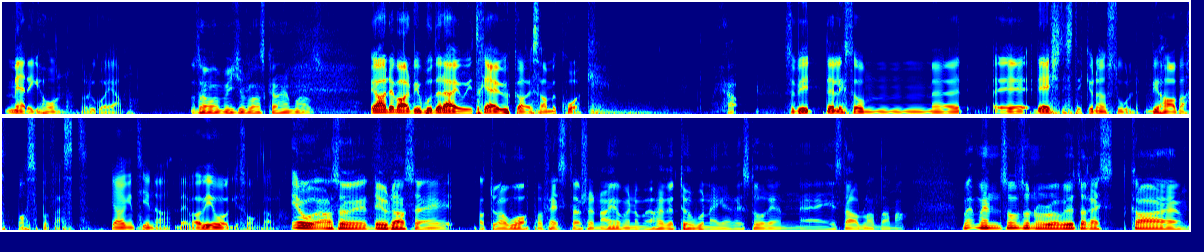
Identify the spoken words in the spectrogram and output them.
med deg i hånden når du går hjem. Så det var mye flasker hjemme. altså. Ja, det var det. Vi bodde der jo i tre uker i samme kåk. Ja. Så vi, det er liksom eh, eh, Det er ikke til å stikke under en stol. Vi har vært masse på fest. I Argentina, det var vi òg i Sogndal. Jo, altså, det er jo det som er At du har vært på fest, det skjønner jeg jo, men når vi hører Turboneger-historien eh, i stad, blant annet. Men, men sånn som når du har vært ute og reist, hva er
